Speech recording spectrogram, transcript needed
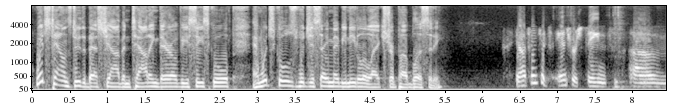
Which towns do the best job in touting their OVC school, and which schools would you say maybe need a little extra publicity? You know, I think it's interesting. Um,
